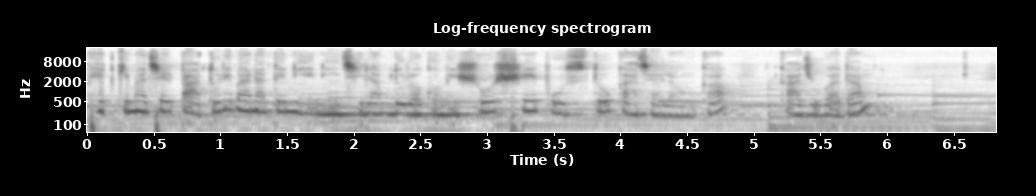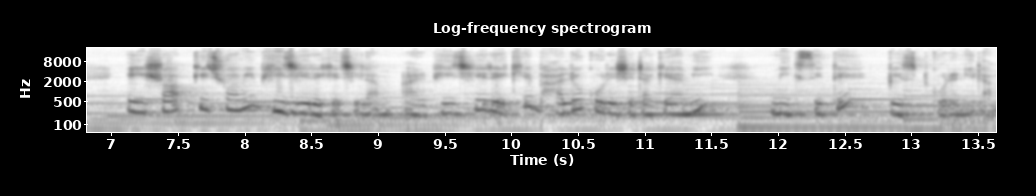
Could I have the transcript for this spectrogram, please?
ভেটকি মাছের পাতুরি বানাতে নিয়ে নিয়েছিলাম দু রকমের সর্ষে, পোস্ত, কাঁচা লঙ্কা, কাজু বাদাম। এই সব কিছু আমি ভিজিয়ে রেখেছিলাম আর ভিজিয়ে রেখে ভালো করে সেটাকে আমি মিক্সিতে পেস্ট করে নিলাম।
